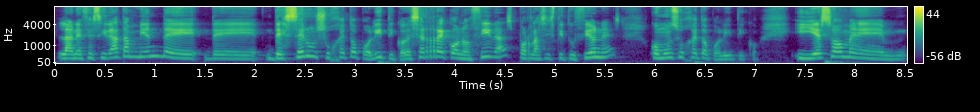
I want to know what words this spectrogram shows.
la necesidad también de, ser un sujeto político, de ser reconocidas por las instituciones como un sujeto político. Y eso me,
